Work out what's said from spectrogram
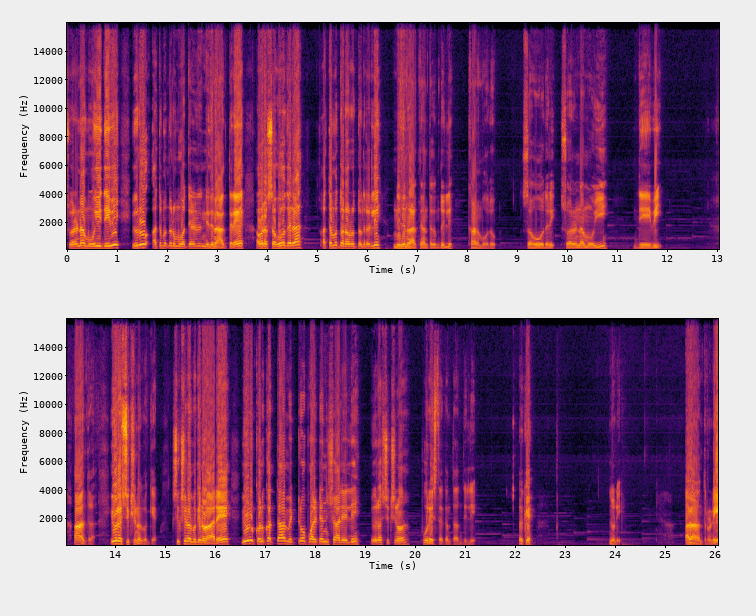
ಸ್ವರ್ಣ ಮೂಯಿ ದೇವಿ, ಇವರು ಹತ್ತೊಂಬತ್ತು ನೂರ ಮೂವತ್ತೆರಡರಲ್ಲಿ ನಿಧನ ಆಗ್ತಾರೆ ಅವರ ಸಹೋದರ ಹತ್ತೊಂಬತ್ತು ನೂರ ಅರವತ್ತೊಂದರಲ್ಲಿ ನಿಧನರಾಗ್ತಾ ಅಂತಕ್ಕಂಥ ಇಲ್ಲಿ ಕಾಣಬಹುದು. ಸಹೋದರಿ ಸ್ವರ್ಣಮೋಯಿ ದೇವಿ. ಆನಂತರ ಇವರ ಶಿಕ್ಷಣದ ಬಗ್ಗೆ. ಶಿಕ್ಷಣದ ಬಗ್ಗೆ ನೋಡಾರೆ, ಇವರು ಕೋಲ್ಕತ್ತಾ ಮೆಟ್ರೋಪಾಲಿಟನ್ ಶಾಲೆಯಲ್ಲಿ ಇವರ ಶಿಕ್ಷಣ ಪೂರೈಸ್ತಕ್ಕಂಥದ್ದು ಇಲ್ಲಿ. ಓಕೆ ನೋಡಿ. ಅದ ನಂತರ ನೋಡಿ.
